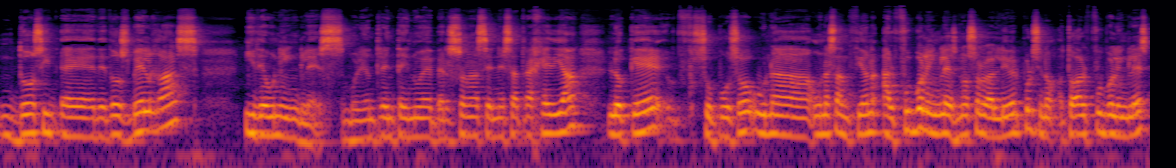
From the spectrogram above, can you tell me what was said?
dos, eh, de dos belgas y de un inglés. Murieron 39 personas en esa tragedia, lo que supuso una, una sanción al fútbol inglés, no solo al Liverpool, sino a todo el fútbol inglés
